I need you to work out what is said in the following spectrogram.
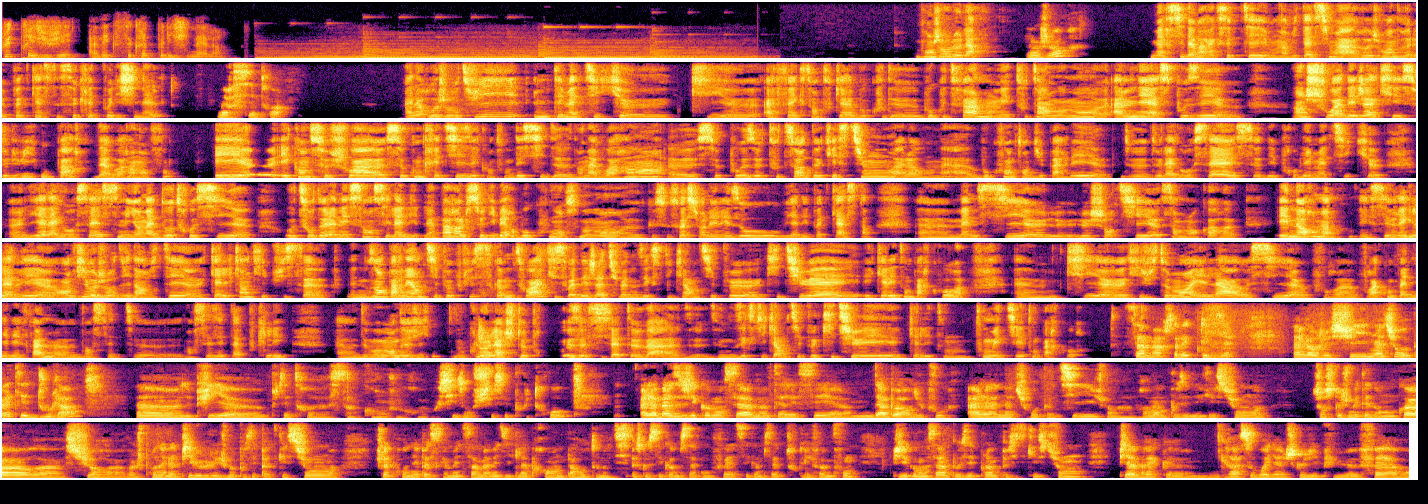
Plus de préjugés avec Secret de Polichinelle. Bonjour Lola. Bonjour. Merci d'avoir accepté mon invitation à rejoindre le podcast Secret de Polichinelle. Merci à toi. Alors aujourd'hui, une thématique euh, qui euh, affecte en tout cas beaucoup de, beaucoup de femmes. On est tout à un moment euh, amené à se poser un choix déjà qui est celui ou pas d'avoir un enfant. Et, euh, et, quand ce choix euh, se concrétise et quand on décide d'en avoir un, euh, se posent toutes sortes de questions. Alors on a beaucoup entendu parler de, de la grossesse, des problématiques liées à la grossesse, mais il y en a d'autres aussi autour de la naissance et la, la, parole se libère beaucoup en ce moment, que ce soit sur les réseaux ou via des podcasts, même si le, le, chantier semble encore énorme. Et c'est vrai que j'avais euh, envie aujourd'hui d'inviter euh, quelqu'un qui puisse euh, nous en parler un petit peu plus, comme toi, qui soit déjà, tu vas nous expliquer un petit peu qui tu es et, quel est ton parcours, qui, qui justement est là aussi pour, pour accompagner les femmes dans, cette, dans ces étapes clés de moments de vie. Donc Lola, je te propose, si ça te va, de, de, nous expliquer un petit peu qui tu es, quel est ton, ton métier, ton parcours. Ça marche, avec plaisir. Alors, je suis naturopathe et doula euh, depuis euh, peut-être 5 euh, ans, je crois, ou 6 ans, je ne sais plus trop. À la base, j'ai commencé à m'intéresser d'abord, du coup, à la naturopathie, enfin, vraiment me poser des questions sur ce que je mettais dans mon corps, sur... je prenais la pilule et je me posais pas de questions. Je la prenais parce qu'un médecin m'avait dit de la prendre par automatisme, parce que c'est comme ça qu'on fait, c'est comme ça que toutes les femmes font. Puis j'ai commencé à me poser plein de petites questions. Puis avec, grâce au voyage que j'ai pu faire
